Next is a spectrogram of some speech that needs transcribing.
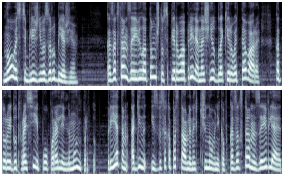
Новости ближнего зарубежья. Казахстан заявил о том, что с 1 апреля начнет блокировать товары, которые идут в Россию по параллельному импорту. При этом один из высокопоставленных чиновников Казахстана заявляет,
